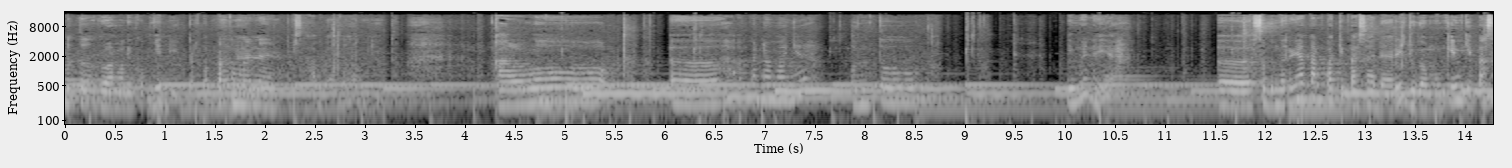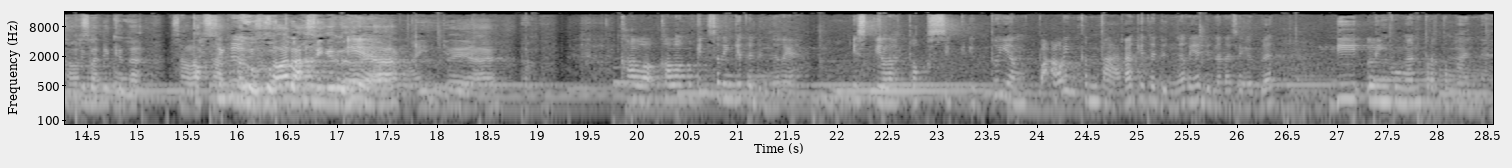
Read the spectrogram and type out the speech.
betul. ruang lingkupnya di pertemanan, Pertemanan. persahabatan gitu. Kalau eh, apa namanya sebenarnya tanpa kita sadari juga mungkin kita salah Pribadi satu kita salah satu toxic gitu bagi ya. orang lain gitu. Iya. Kalau kalau mungkin sering kita dengar ya istilah toksik itu yang paling kentara kita dengar ya generasi hebat di lingkungan pertemanan.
